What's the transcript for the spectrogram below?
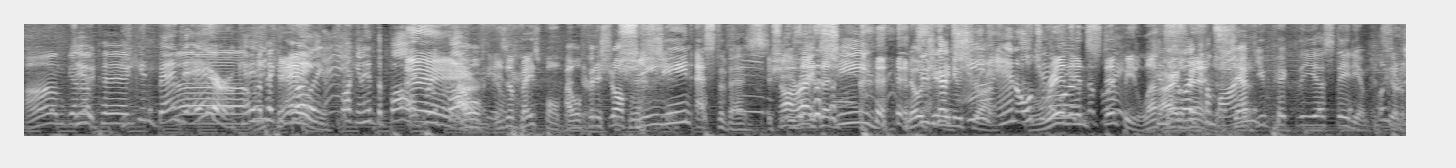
I'm gonna Dude, pick. he can bend uh, to air, I'm okay? gonna He pick can Aang. really fucking hit the ball pretty far. I will- he's a baseball. I will finish it off with Sheen. Sheen Estevez. Is All right, that- Sheen. No Dude, you Jimmy got Sheen and Ultra Ren and Stimpy left Can on the like, bench. combine? Geoff, you pick the uh, stadium. Instead of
